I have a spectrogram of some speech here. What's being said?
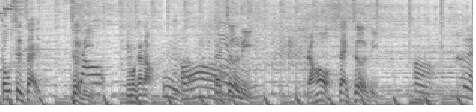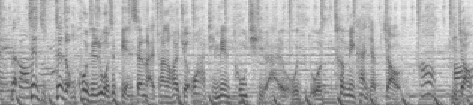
都是在这里，你有没有看到？嗯，哦，在这里，然后在这里。对，那这种这种裤子如果是扁身来穿的话，觉得哇前面凸起来，我我侧面看起来比较比较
